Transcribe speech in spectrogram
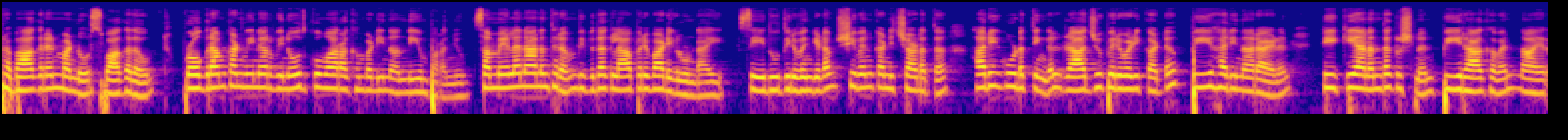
പ്രഭാകരൻ മണ്ണൂർ സ്വാഗതവും. പ്രോഗ്രാം കൺവീനർ വിനോദ് കുമാർ അകമ്പടി നന്ദിയും പറഞ്ഞു. സമ്മേളനാനന്തരം വിവിധ കലാപരിപാടികളുണ്ടായി. Sethu Thiruvankidam Shivan Kanichadath Harikoodathinkal Raju Peruvazhikkattu P Harinarayanan T K Ananthakrishnan P Raghavan Nair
